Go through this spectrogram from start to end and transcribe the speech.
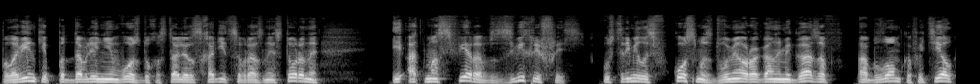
Половинки под давлением воздуха стали расходиться в разные стороны, и атмосфера, взвихрившись, устремилась в космос двумя ураганами газов, обломков и тел,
